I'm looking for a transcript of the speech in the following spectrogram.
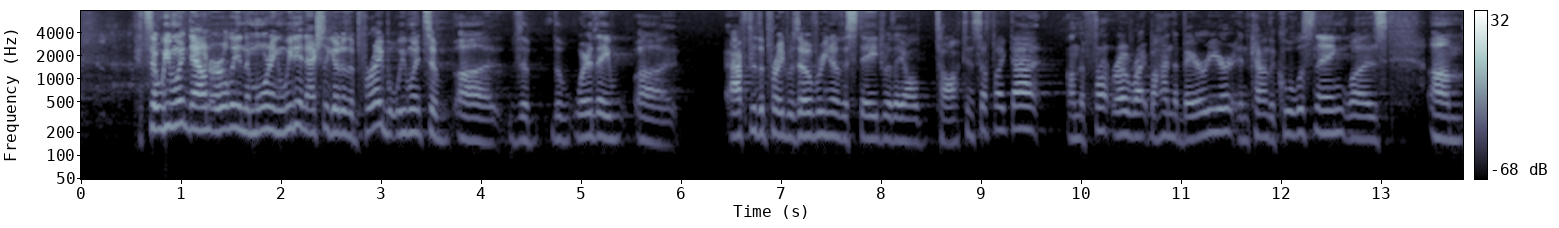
so we went down early in the morning. We didn't actually go to the parade, but we went to uh, the, the where they uh, after the parade was over, you know, the stage where they all talked and stuff like that, on the front row right behind the barrier. And kind of the coolest thing was um,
